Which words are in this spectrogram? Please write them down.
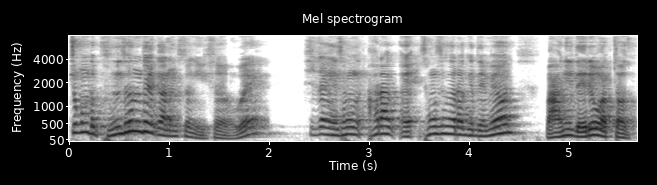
조금 더 분산될 가능성이 있어요. 왜? 시장이 상, 하락, 에, 상승을 하게 되면 많이 내려왔던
